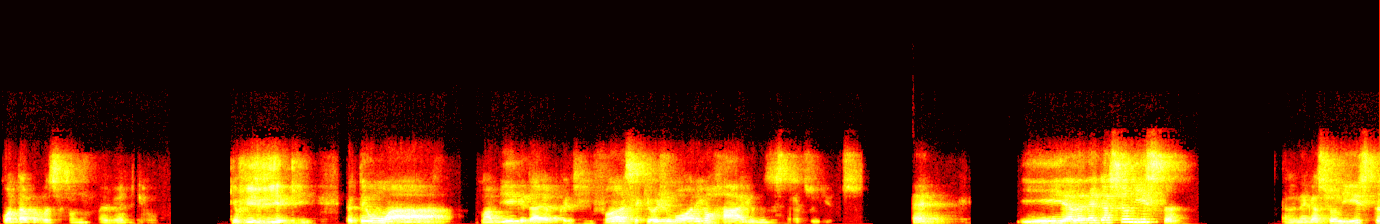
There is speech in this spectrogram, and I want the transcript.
vou contar para vocês um evento que eu, que eu vivi aqui. Eu tenho uma, uma amiga da época de infância que hoje mora em Ohio, nos Estados Unidos, né? E ela é negacionista. Ela é negacionista.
